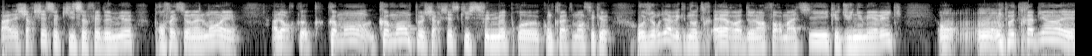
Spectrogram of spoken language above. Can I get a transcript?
aller chercher ce qui se fait de mieux professionnellement. Et alors, comment comment on peut chercher ce qui se fait de mieux concrètement? C'est que aujourd'hui, avec notre ère de l'informatique, du numérique, on, on, peut très bien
